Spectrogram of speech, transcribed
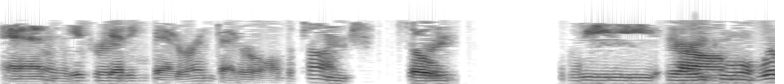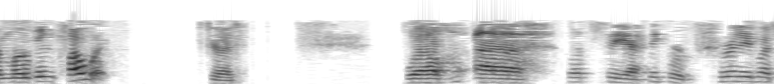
And Oh, it's great. getting better and better all the time. Huge. So Great. we Very um, cool. we're moving forward. Good. Well, uh, let's see. I think we're pretty much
